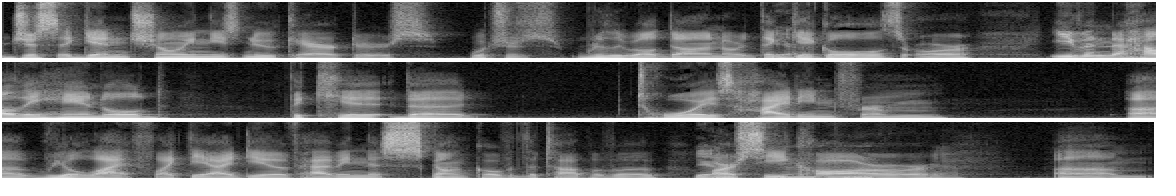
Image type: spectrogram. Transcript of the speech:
just again showing these new characters which was really well done or the Yeah. giggles or even how they handled the kid the toys hiding from uh, real life like the idea of having this skunk over the top of a Yeah. rc car or Yeah. um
